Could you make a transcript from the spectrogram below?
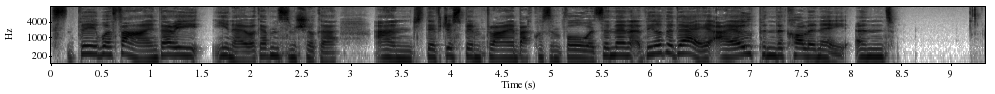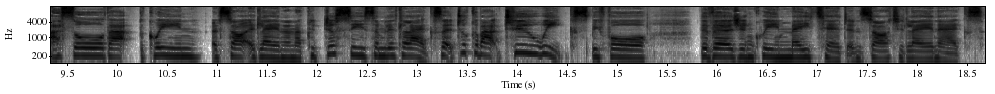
S- They were fine, very, you know, I gave them some sugar and they've just been flying backwards and forwards. And then the other day, I opened the colony and I saw that the queen had started laying and I could just see some little eggs. So it took about two weeks before the virgin queen mated and started laying eggs.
